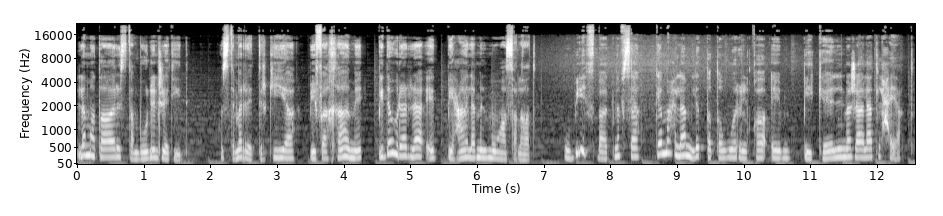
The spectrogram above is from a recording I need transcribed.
لمطار إسطنبول الجديد. واستمرت تركيا بفخامة بدورها الرائد بعالم المواصلات وبإثبات نفسها كمعلم للتطور القائم بكل مجالات الحياة.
